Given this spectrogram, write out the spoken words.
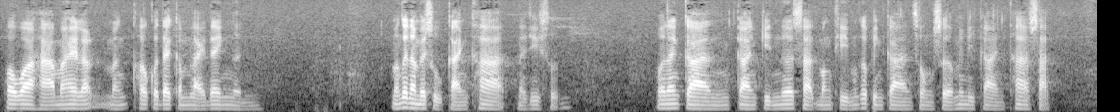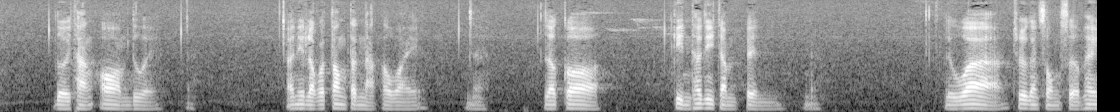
เพราะว่าหามาให้แล้วมันเขาก็ได้กำไรได้เงิน มันก็นำไปสู่การฆ่าในที่สุด เพราะนั้นการการกินเนื้อสัตว์บางทีมันก็เป็นการส่งเสริมให้มีการฆ่าสัตว์ โดยทางอ้อมด้วย อันนี้เราก็ต้องตระหนักเอาไว้นะแล้วก็กินเท่าที่จำเป็นนะหรือว่าช่วยกันส่งเสริมให้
